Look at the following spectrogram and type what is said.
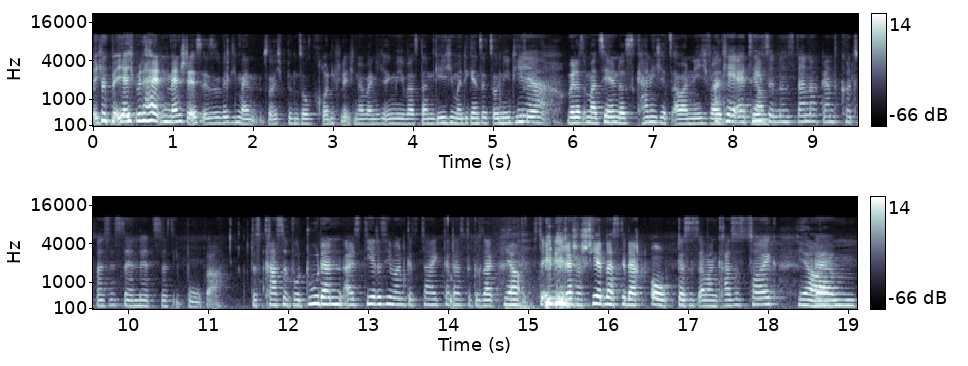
ich, ja, ich bin halt ein Mensch, der ist also wirklich mein, so ich bin so gründlich, ne? wenn ich irgendwie was, dann gehe ich immer die ganze Zeit so in die Tiefe ja. und will das immer erzählen, das kann ich jetzt aber nicht, weil okay, erzählst ja. du uns dann noch ganz kurz, was ist denn jetzt das Iboga? das Krasse, wo du dann, als dir das jemand gezeigt hat, hast du gesagt, ja. hast du irgendwie recherchiert und hast gedacht, oh, das ist aber ein krasses Zeug. Ja. Ähm,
